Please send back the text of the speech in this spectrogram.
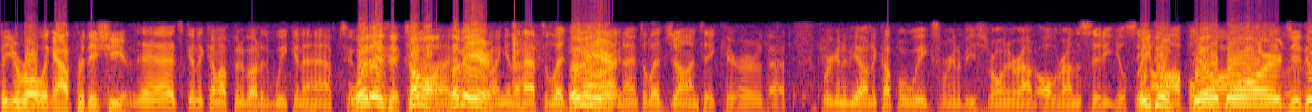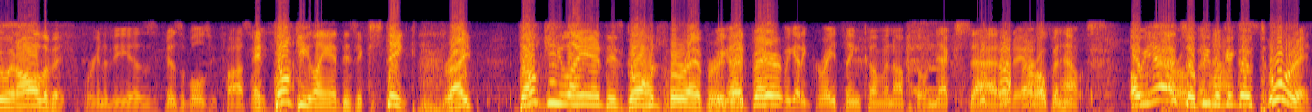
that you're rolling out for this year? Yeah, it's going to come up in about a week and a half, two What is it? Come on, Uh, let me hear it. I'm going to have to let, Let me John. hear it. I have to let John take care of that. We're going to be out in a couple of weeks. We're going to be throwing it around all around the city. You'll see What are you an doing? awful lot of Billboards, you're doing all of it. We're going to be as visible as we possibly And Donkey Land is extinct, right? Donkey Land is gone forever. We Is got, that fair? We got a great thing coming up though next Saturday, our open house. Oh, yeah, so people can go tour it.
